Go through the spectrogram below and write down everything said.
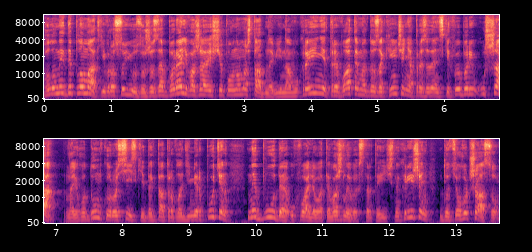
Головний дипломат Євросоюзу Жозеп Борель вважає, що повномасштабна війна в Україні триватиме до закінчення президентських виборів у США. На його думку, російський диктатор Владімір Путін не буде ухвалювати важливих стратегічних рішень до цього часу.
